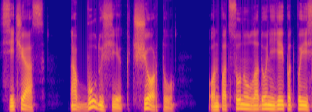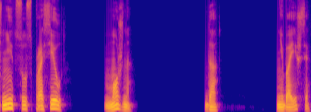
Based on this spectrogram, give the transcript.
сейчас а будущее к черту. Он подсунул ладони ей под поясницу, спросил «Можно?» «Да». «Не боишься?»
